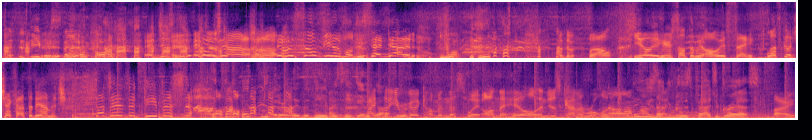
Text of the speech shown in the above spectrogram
That's the deepest snow in the course. It just, it just kind of, it was so beautiful. Just sat down and. well, you know, here's something we always say. Let's go check out the damage. That is the deepest snow. It's literally the deepest you can I thought you were gonna come in this way on the hill and just kind of roll it No, up. I I'm think not he's that looking for this patch of grass. All right,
